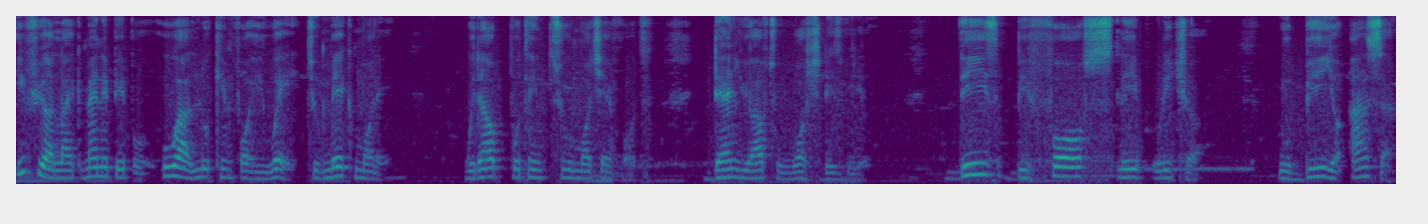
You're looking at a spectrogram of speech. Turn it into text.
If you are like many people who are looking for a way to make money without putting too much effort, then you have to watch this video. This before sleep ritual will be your answer.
